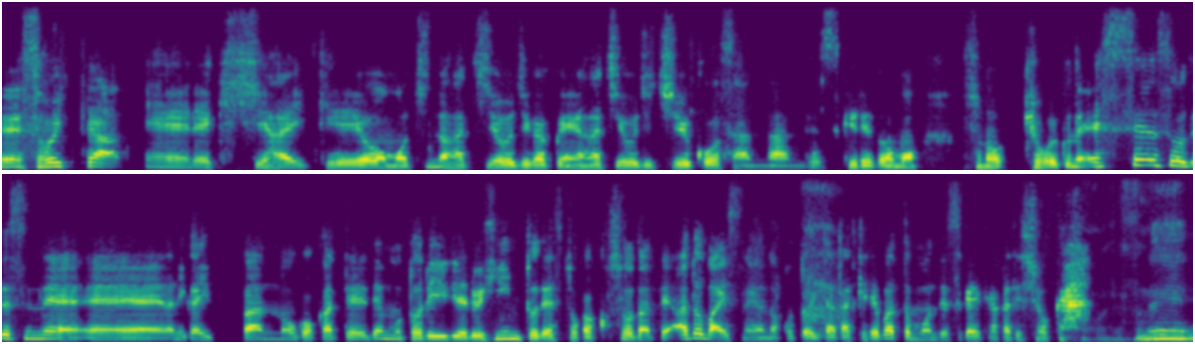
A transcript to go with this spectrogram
えー、そういった、えー、歴史背景をお持ちの八王子学園八王子中高さんなんですけれども、その教育のエッセンスをですね、えー、何か一般のご家庭でも取り入れるヒントですとか、子育てアドバイスのようなことをいただければと思うんですが、いかがでしょうか？そうですね。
